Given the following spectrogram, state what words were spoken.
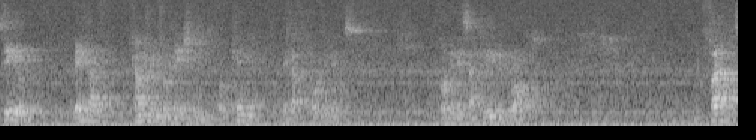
still, they have country information for Kenya. They have coordinates. Coordinates are clearly wrong. In fact,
